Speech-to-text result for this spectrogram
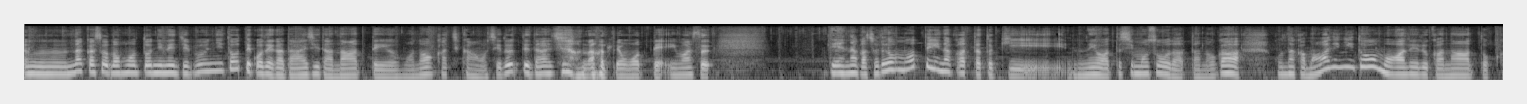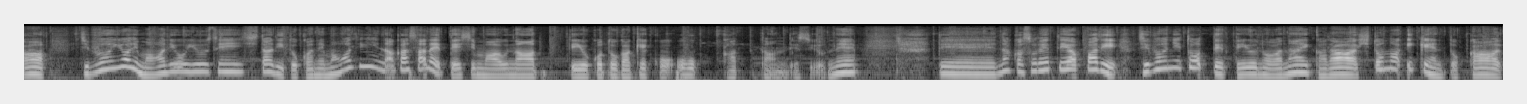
うんなんかその本当にね自分にとってこれが大事だなっていうもの価値観を知るって大事だなって思っています。でなんかそれを持っていなかった時ね私もそうだったのがこうなんか周りにどう思われるかなとか自分より周りを優先したりとかね周りに流されてしまうなっていうことが結構多かったんですよね。でなんかそれってやっぱり自分にとってっていうのがないから人の意見とか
